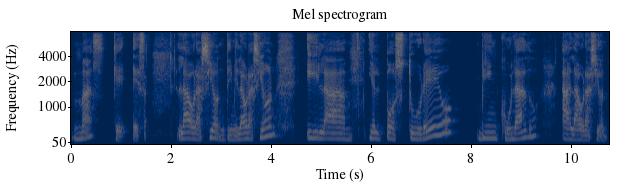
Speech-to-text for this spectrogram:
más que esa. La oración, Timmy, la oración y, la, y el postureo vinculado a la oración.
